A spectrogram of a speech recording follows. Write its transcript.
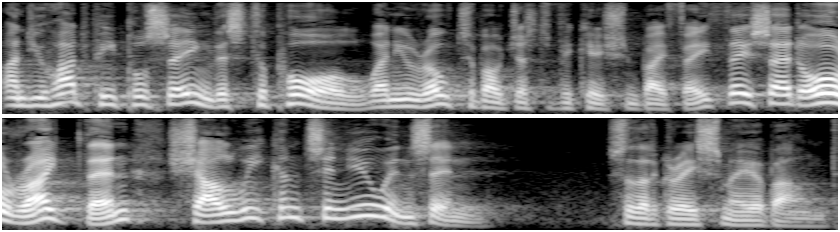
And you had people saying this to Paul when he wrote about justification by faith. They said, All right then, shall we continue in sin so that grace may abound?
